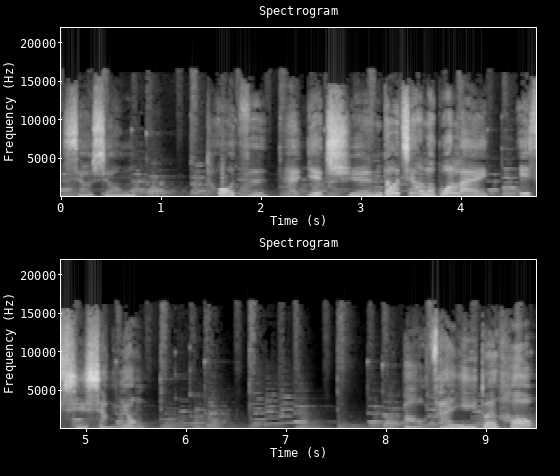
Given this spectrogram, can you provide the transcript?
小熊。兔子也全都叫了过来，一起享用。饱餐一顿后，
